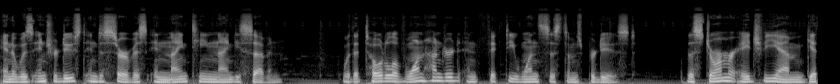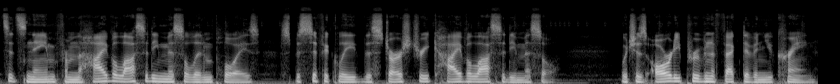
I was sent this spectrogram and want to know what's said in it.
and it was introduced into service in 1997 with a total of 151 systems produced. The Stormer HVM gets its name from the high velocity missile it employs, specifically the Starstreak High Velocity Missile, which has already proven effective in Ukraine.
